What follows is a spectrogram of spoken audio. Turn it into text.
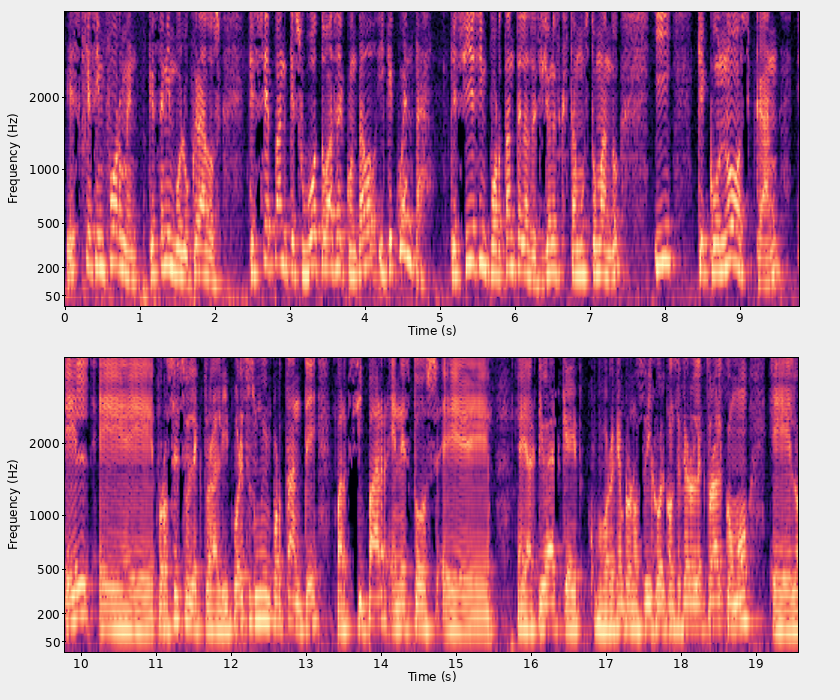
es que se informen, que estén involucrados, que sepan que su voto va a ser contado y que cuenta que sí es importante las decisiones que estamos tomando y que conozcan el eh, proceso electoral. Y por eso es muy importante participar en estas eh, eh, actividades que, por ejemplo, nos dijo el consejero electoral como el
